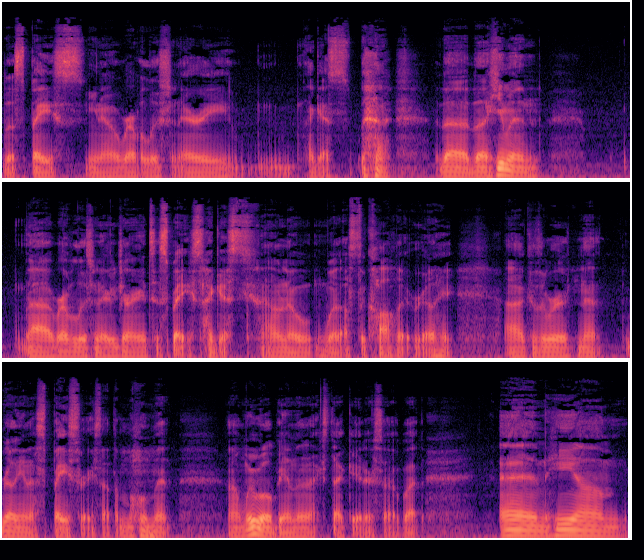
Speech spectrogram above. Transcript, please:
the space, you know, revolutionary, I guess, the the human uh, revolutionary journey to space. I guess I don't know what else to call it really, because uh, we're not really in a space race at the moment. Um, we will be in the next decade or so, but and he um.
